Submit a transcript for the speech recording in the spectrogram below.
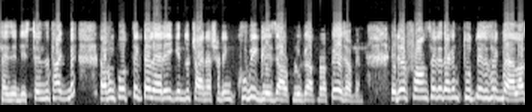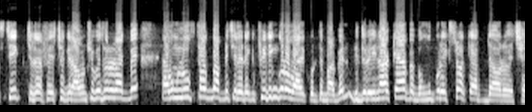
সাইজের ডিস্টেন্সে থাকবে এবং প্রত্যেকটা লেয়ারেই কিন্তু চায়না শার্টিং খুবই গ্লেজি আউটলুকে আপনারা পেয়ে যাবেন। এটার ফ্রন্ট সাইডে দেখেন থুতনিতে থাকবে এলাস্টিক যেটা ফেসটাকে রাউন্ড শেপে ধরে রাখবে এবং লুপ থাকবে, আপনি ছেলেটাকে ফিটিং করে ওয়্যার করতে পারবেন। ভিতরে ইনার ক্যাপ এবং উপরে এক্সট্রা ক্যাপ দেওয়া রয়েছে।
